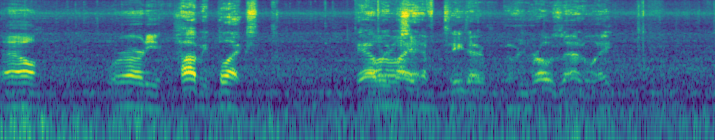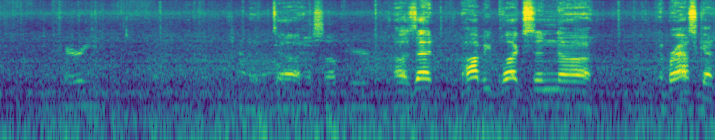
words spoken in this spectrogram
Well, we're already Hobbyplex. Yeah, we might have to and Rose that way. very of uh, this up here. Uh, is that Hobbyplex in uh, Nebraska?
